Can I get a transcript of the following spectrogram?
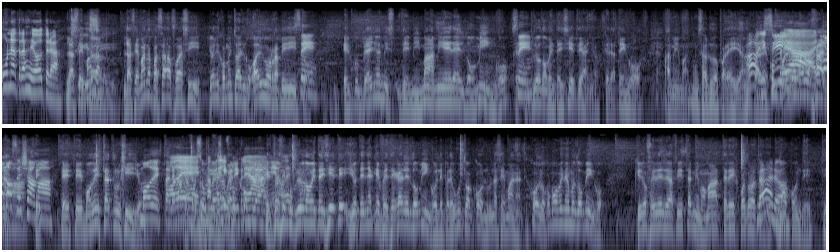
una tras de otra. La semana, sí. la semana pasada fue así. Yo le comento algo, algo rapidito. El cumpleaños de mi, de mi mami era el domingo, que Sí. cumplió 97 años, que la tengo a mi mamá. Un saludo para ella. ¿no? Ah, Para- feliz cumpleaños. ¿Cómo se llama? Sí. Este, Modesta Trujillo. Modesta, le Modesta, mandamos un feliz beso, feliz cumpleaños. cumpleaños. Entonces Modesta. cumplió 97 y yo tenía que festejar el domingo. Le pregunto a Colo una semana antes, Colo, ¿cómo venimos el domingo? Quiero festejar la fiesta de mi mamá 3, 4 de la tarde. Claro. No, Conde, te-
